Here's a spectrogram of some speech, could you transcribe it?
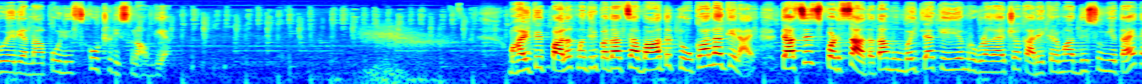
भोयर यांना पोलीस कोठडी सुनावली आहे. महायुतीत पालकमंत्रीपदाचा वाद टोकाला गेलाय. त्याचेच पडसाद आता मुंबईतल्या केईएम रुग्णालयाच्या कार्यक्रमात दिसून येत आहेत.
